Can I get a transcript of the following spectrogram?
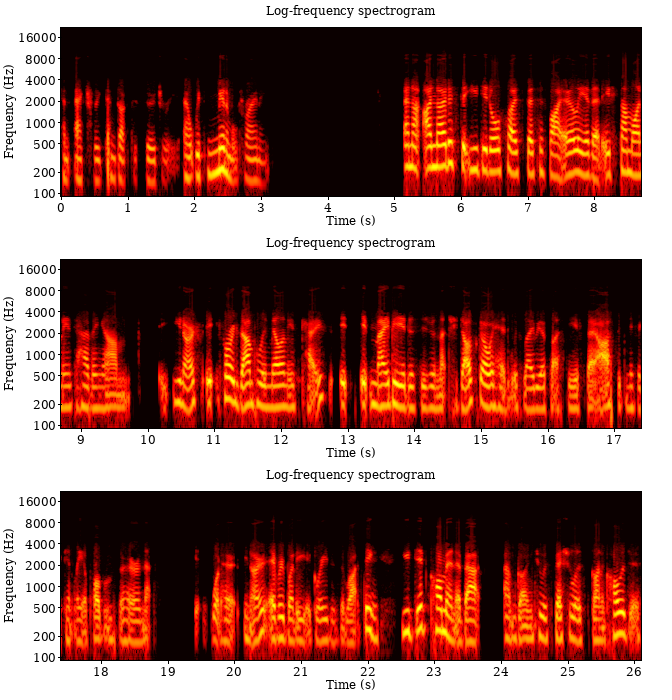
can actually conduct this surgery uh, with minimal training. And I, noticed that you did also specify earlier that if someone is having um, you know, it, for example, in Melanie's case, it, it may be a decision that she does go ahead with labioplasty if they are significantly a problem for her and that's what her, you know, everybody agrees is the right thing. You did comment about um, going to a specialist gynecologist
